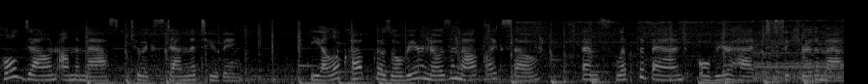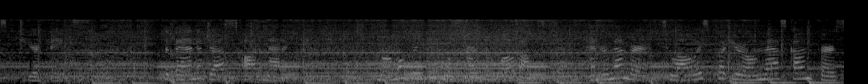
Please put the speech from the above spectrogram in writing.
hold down on the mask to extend the tubing. The yellow cup goes over your nose and mouth like so, then slip the band over your head to secure the mask to your face. The band adjusts automatically. Normal breathing will start the flow of oxygen. And remember to always put your own mask on first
